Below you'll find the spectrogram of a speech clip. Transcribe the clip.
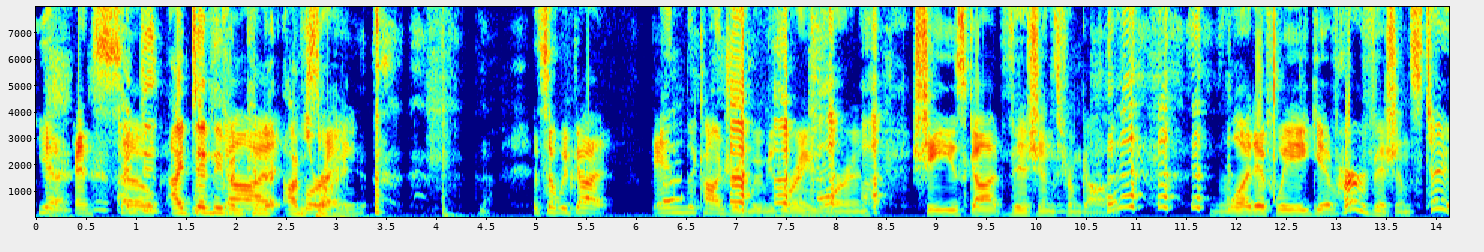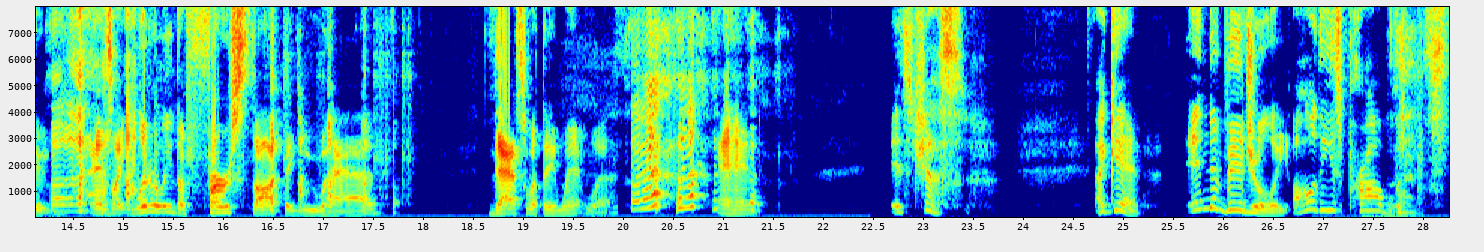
yeah and so I did. I didn't even connect. I'm Lorraine. no. And so we've got in the Conjuring movie, Lorraine Warren. She's got visions from God. What if we give her visions too? And it's like literally the first thought that you had. That's what they went with. And it's just again, individually, all these problems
